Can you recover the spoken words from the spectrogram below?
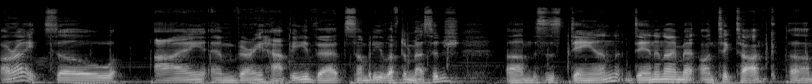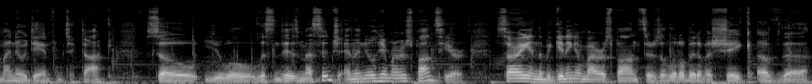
All right, so I am very happy that somebody left a message. Um, this is Dan. Dan and I met on TikTok. Um, I know Dan from TikTok. So you will listen to his message and then you'll hear my response here. Sorry, in the beginning of my response, there's a little bit of a shake of the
